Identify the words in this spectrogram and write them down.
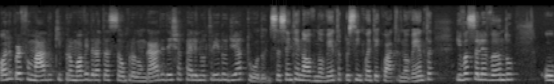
óleo perfumado que promove hidratação prolongada e deixa a pele nutrida o dia todo, de R$ 69,90 por R$ 54,90 e você levando o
